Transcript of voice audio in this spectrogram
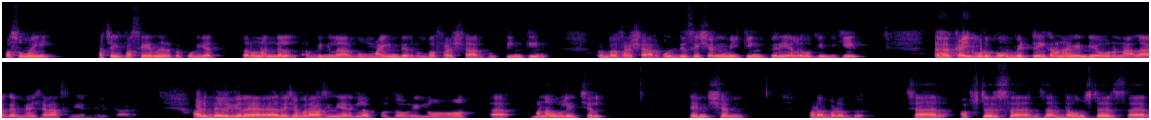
பசுமை பச்சை பசேர்னு இருக்கக்கூடிய தருணங்கள் அப்படிங்கலாம் இருக்கும். மைண்டு ரொம்ப ஃப்ரெஷ்ஷாக இருக்கும். திங்கிங் ரொம்ப ஃப்ரெஷ்ஷாக இருக்கும். டிசிஷன் மேக்கிங் பெரிய அளவுக்கு இன்னைக்கு கை கொடுக்கும். வெற்றி காண வேண்டிய ஒரு நாளாக மேஷராசி நேர்களுக்காக. அடுத்து இருக்கிற ரிஷபராசி நேர்களை பொறுத்தவரையிலும் மன உளைச்சல் டென்ஷன் படபடப்பு. Sir upstair sir sir downstair sir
